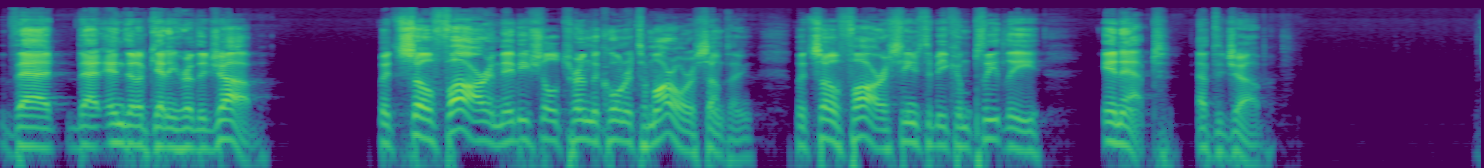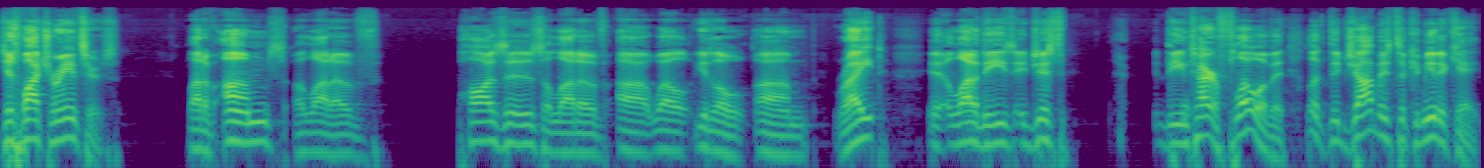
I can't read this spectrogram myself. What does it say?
that, that ended up getting her the job. But so far, and maybe she'll turn the corner tomorrow or something, but so far seems to be completely inept at the job. Just watch her answers. A lot of ums, a lot of pauses, a lot of, uh, well, you know, um, right? A lot of these, it just, the entire flow of it. Look, the job is to communicate.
